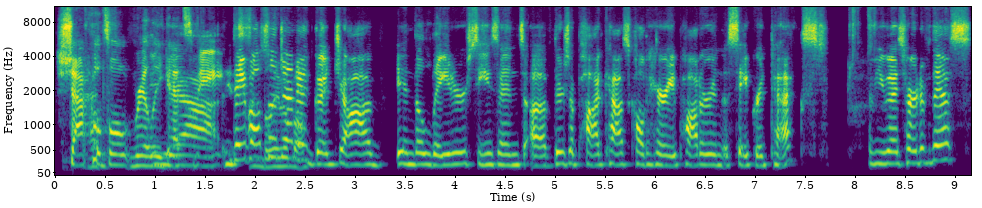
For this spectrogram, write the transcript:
Shacklebolt really gets Yeah. me. They've also done a good job in the later seasons of there's a podcast called Harry Potter and the Sacred Text. Have you guys heard of this?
